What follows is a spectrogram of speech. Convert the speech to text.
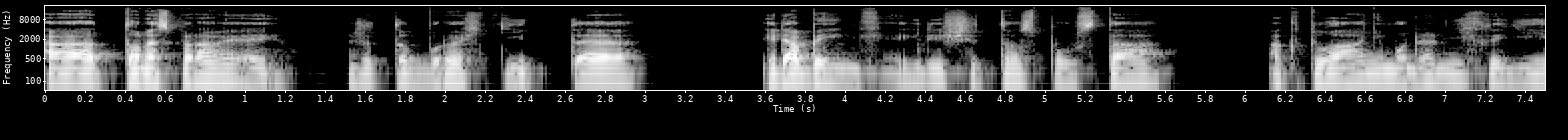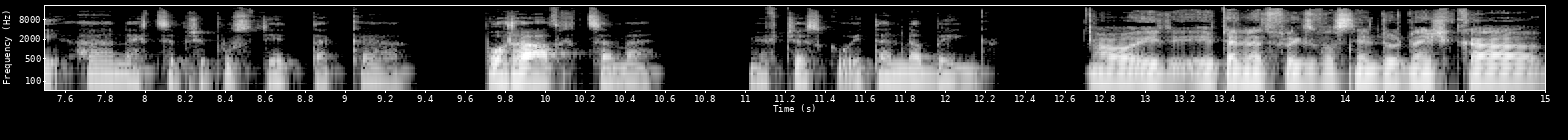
a to nespravějí. Že to bude chtít eh, i dubbing, i když je to spousta aktuální moderních lidí eh, nechce připustit, tak eh, pořád chceme my v Česku i ten dubbing. No, i, i ten Netflix vlastně do dneška,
